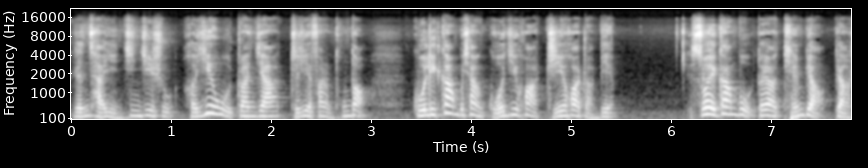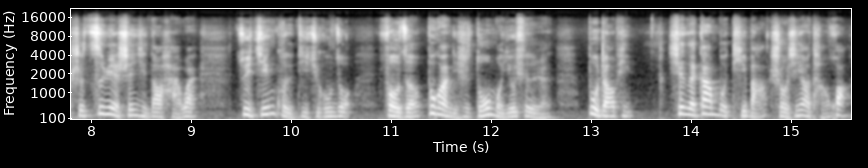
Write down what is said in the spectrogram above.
人才引进技术和业务专家职业发展通道。鼓励干部向国际化、职业化转变，所有干部都要填表表示自愿申请到海外最艰苦的地区工作，否则不管你是多么优秀的人，不招聘。现在干部提拔首先要谈话，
